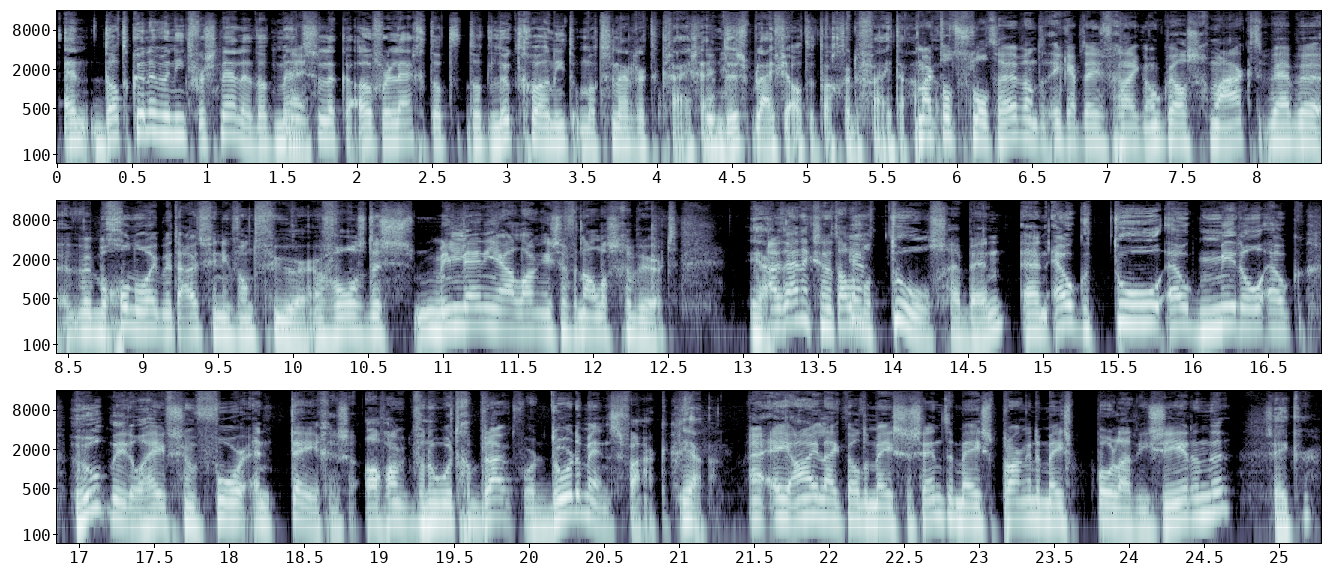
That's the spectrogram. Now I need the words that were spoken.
en dat kunnen we niet versnellen. Dat menselijke overleg, dat, dat lukt gewoon niet om dat sneller te krijgen. En dus blijf je altijd achter de feiten aan. Maar tot slot, hè, want ik heb deze vergelijking ook wel eens gemaakt. We, hebben, we begonnen ooit met de uitvinding van het vuur. En volgens dus millennia lang is er van alles gebeurd. Uiteindelijk zijn het allemaal tools, hè Ben. En elke tool, elk middel, elk hulpmiddel heeft zijn voor- en tegens. Afhankelijk van hoe het gebruikt wordt, door de mens vaak. Ja. Eh, AI lijkt wel de meest recente, de meest prangende, de meest polariserende. Zeker.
